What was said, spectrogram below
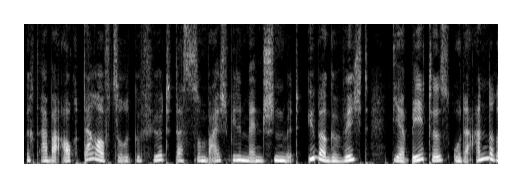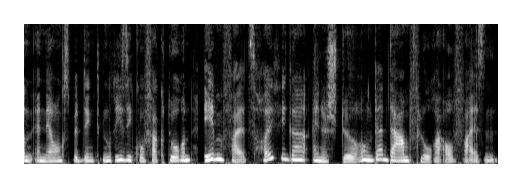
wird aber auch darauf zurückgeführt, dass zum Beispiel Menschen mit Übergewicht, Diabetes oder anderen ernährungsbedingten Risikofaktoren ebenfalls häufiger eine Störung der Darmflora aufweisen.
